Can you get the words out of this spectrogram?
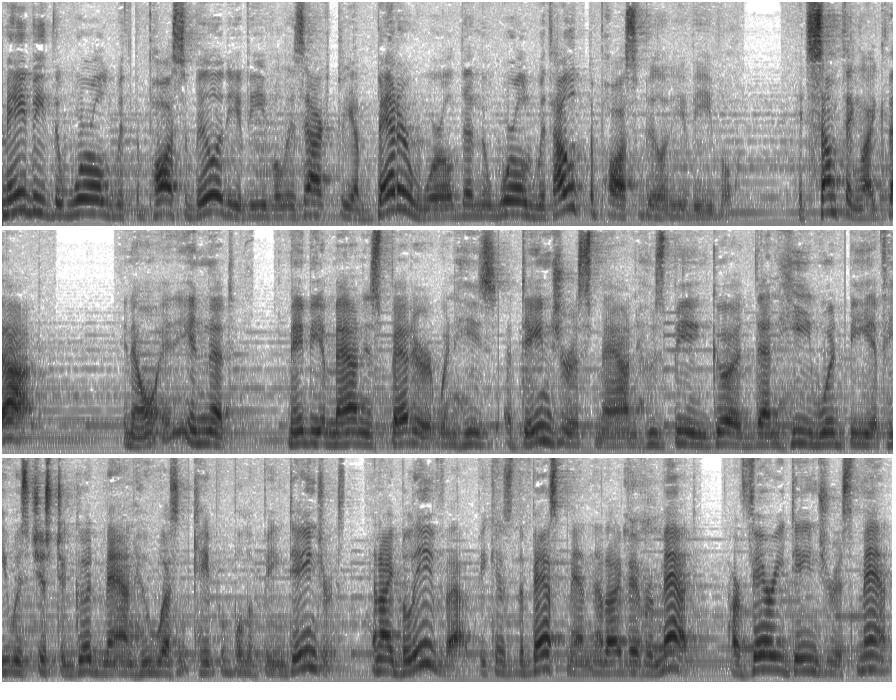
maybe the world with the possibility of evil is actually a better world than the world without the possibility of evil. It's something like that, you know, in that maybe a man is better when he's a dangerous man who's being good than he would be if he was just a good man who wasn't capable of being dangerous. And I believe that because the best men that I've ever met are very dangerous men.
